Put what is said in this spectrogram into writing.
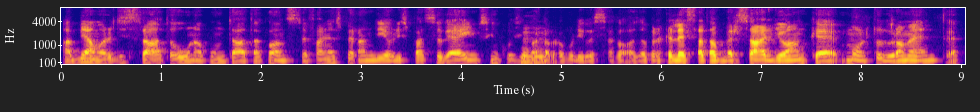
abbiamo registrato una puntata con Stefania Sperandio di Spazio Games in cui si mm-hmm. parla proprio di questa cosa, perché lei è stata a bersaglio anche molto duramente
